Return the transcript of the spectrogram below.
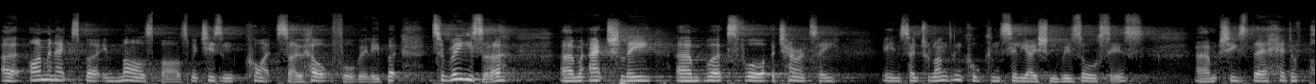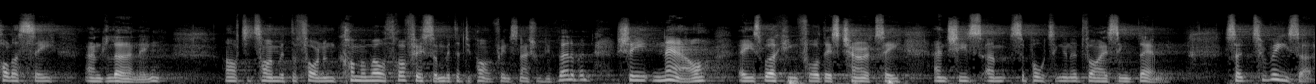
uh, I'm an expert in Mars bars, which isn't quite so helpful, really. But Teresa um, actually um, works for a charity in central London called Conciliation Resources. Um, she's their head of policy and learning after time with the Foreign and Commonwealth Office and with the Department for International Development. She now is working for this charity and she's um, supporting and advising them. So, Teresa,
